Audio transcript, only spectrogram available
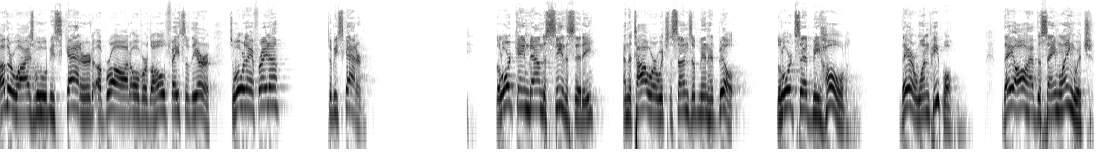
otherwise we will be scattered abroad over the whole face of the earth. So what were they afraid of? To be scattered. The Lord came down to see the city and the tower which the sons of men had built. The Lord said, Behold, they are one people. They all have the same language.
